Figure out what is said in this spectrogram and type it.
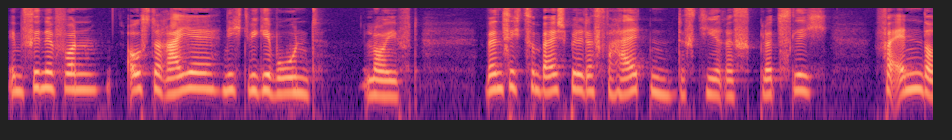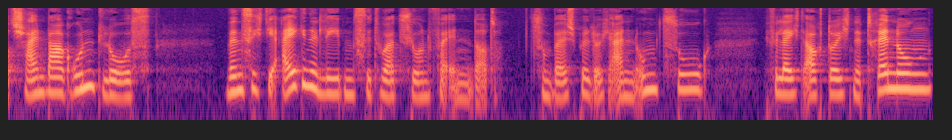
im Sinne von aus der Reihe nicht wie gewohnt läuft. Wenn sich zum Beispiel das Verhalten des Tieres plötzlich verändert, scheinbar grundlos, wenn sich die eigene Lebenssituation verändert, zum Beispiel durch einen Umzug, vielleicht auch durch eine Trennung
